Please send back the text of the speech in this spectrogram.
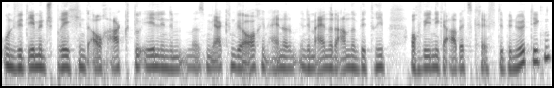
und wir dementsprechend auch aktuell in dem, das merken wir auch in, einer, in dem einen oder anderen Betrieb, auch weniger Arbeitskräfte benötigen.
